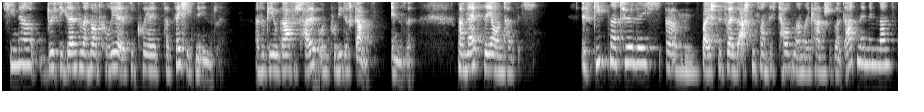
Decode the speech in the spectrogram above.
China. Durch die Grenze nach Nordkorea ist Südkorea jetzt tatsächlich eine Insel. Also geografisch halb und politisch ganz Insel. Man bleibt sehr unter sich. Es gibt natürlich ähm, beispielsweise 28.000 amerikanische Soldaten in dem Land.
